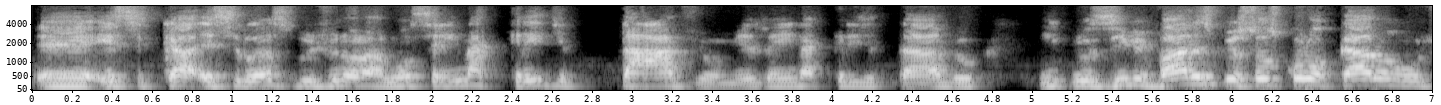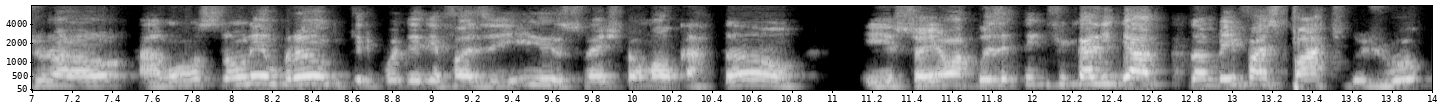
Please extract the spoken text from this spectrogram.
É, esse, esse lance do Júnior Alonso é inacreditável mesmo, é inacreditável. Inclusive, várias pessoas colocaram o Júnior Alonso não lembrando que ele poderia fazer isso, né, de tomar o cartão. Isso aí é uma coisa que tem que ficar ligado, também faz parte do jogo,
